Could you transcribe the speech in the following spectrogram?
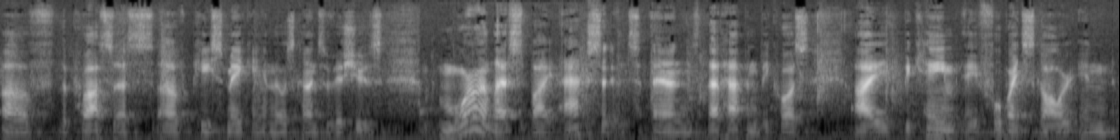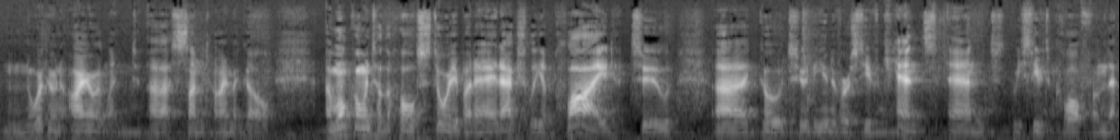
of the process of peacemaking and those kinds of issues more or less by accident. And that happened because I became a Fulbright scholar in Northern Ireland uh, some time ago. I won't go into the whole story, but I had actually applied to uh, go to the University of Kent and received a call from the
